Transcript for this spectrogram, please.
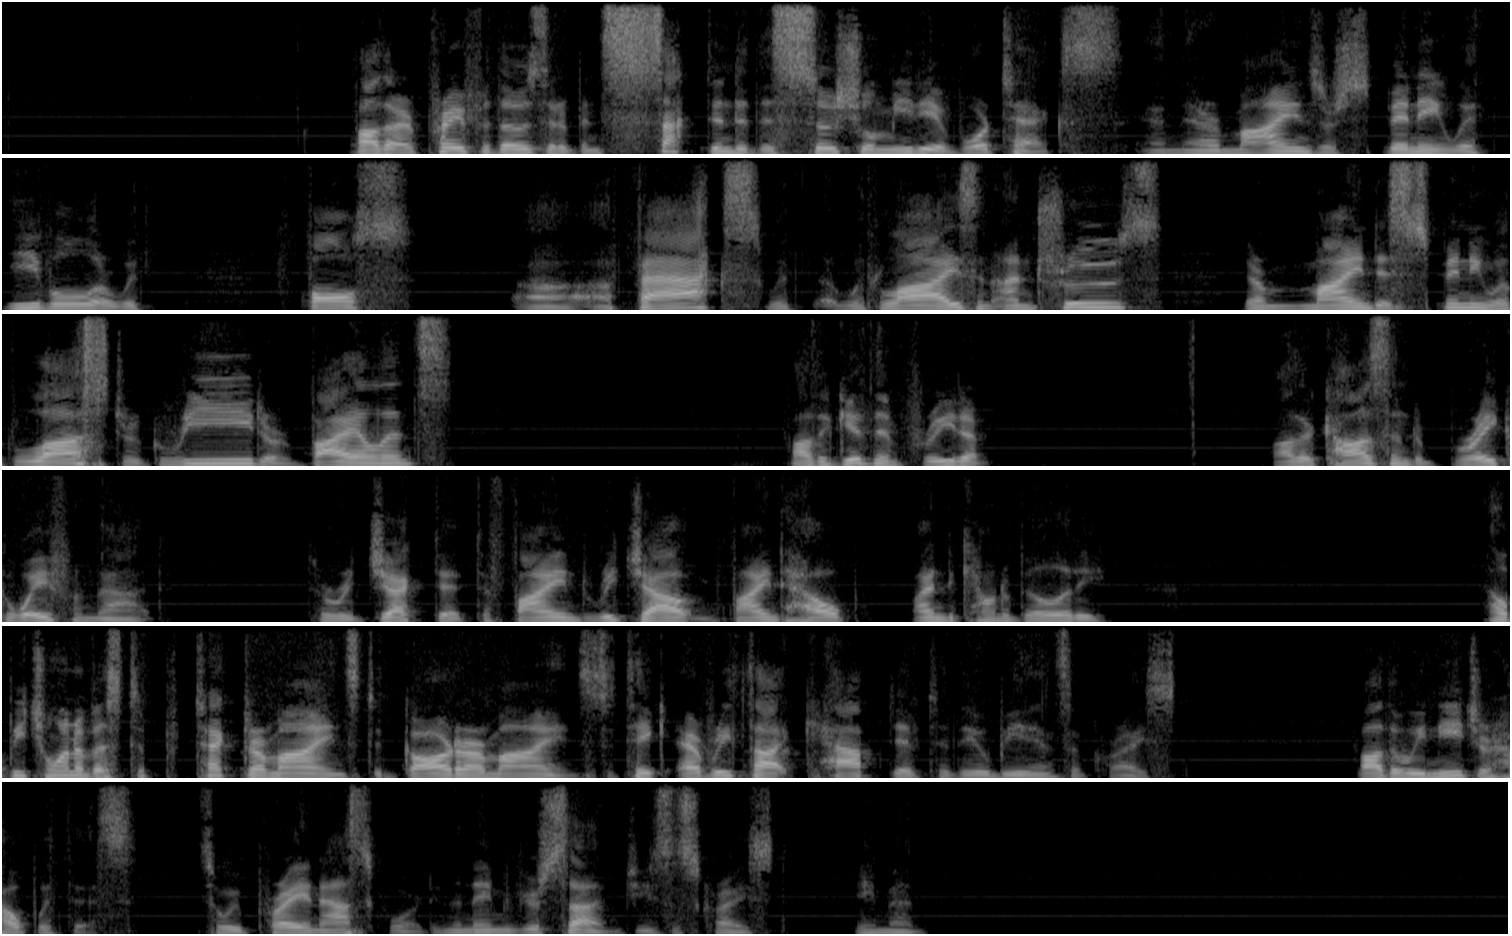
Father, I pray for those that have been sucked into this social media vortex and their minds are spinning with evil or with false uh, facts, with, with lies and untruths their mind is spinning with lust or greed or violence. Father, give them freedom. Father, cause them to break away from that, to reject it, to find, reach out and find help, find accountability. Help each one of us to protect our minds, to guard our minds, to take every thought captive to the obedience of Christ. Father, we need your help with this. So we pray and ask for it in the name of your Son, Jesus Christ. Amen.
